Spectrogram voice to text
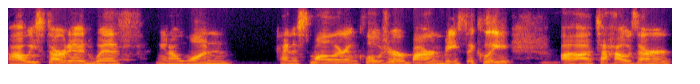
Uh, we started with, you know, one kind of smaller enclosure or barn basically hmm. uh, to house our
